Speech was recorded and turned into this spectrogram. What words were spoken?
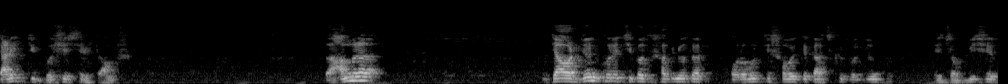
চারিত্রিক বৈশিষ্ট্যের একটি অংশ। তো আমরা যা অর্জন করেছি গত স্বাধীনতার পরবর্তী সময় থেকে আজকে পর্যন্ত, এই চব্বিশের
